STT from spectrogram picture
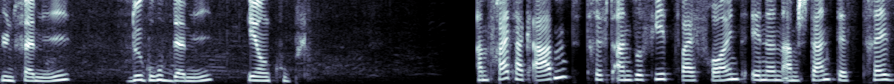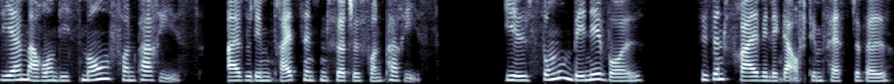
une famille, deux groupes d'amis et un couple. Am Freitagabend trifft Anne-Sophie zwei FreundInnen am Stand des 13e Arrondissement von Paris, also dem 13. Viertel von Paris. Ils sont bénévoles. Sie sind Freiwillige auf dem Festival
